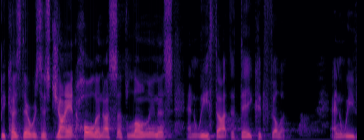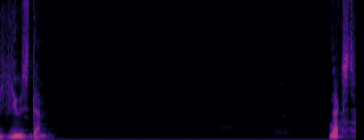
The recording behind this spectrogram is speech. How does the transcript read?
because there was this giant hole in us of loneliness, and we thought that they could fill it. And we've used them. Next.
